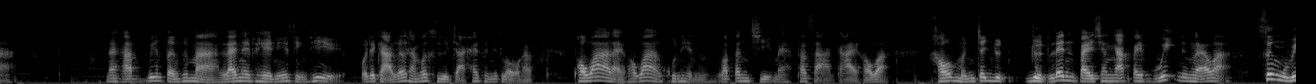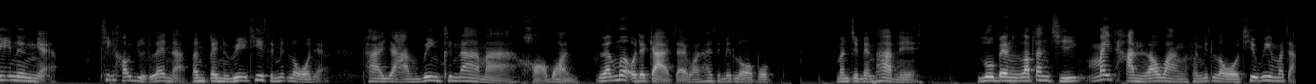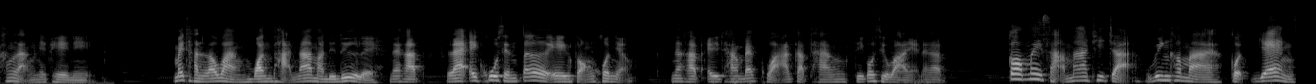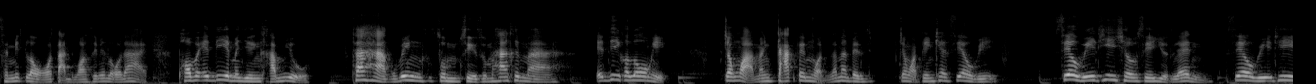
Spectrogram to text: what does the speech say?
นะครับวิ่งเติมขึ้นมาและในเพลย์นี้สิ่งที่โอเดกาเลือกทำก็คือจ่ายให้สมิธโลครับ เพราะว่าอะไรเพราะว่าคุณเห็นลอตตันชีกไหมภาษากายเขาอะเขาเหมือนจะหยุดหยุดเล่นไปชะงักไปวิหนึ่งแล้วอะซึ่งวิหนึ่งเนี่ยที่เขาหยุดเล่นอะมันเป็นวิที่สมิธโลเนี่ยพยายามวิ่งขึ้นหน้ามาขอบอลแล้วเมื่อโอเดกาจ่ายบอลให้สมิธโลปุ๊บมันจึงเป็นภาพนี้ ลูเบนลอตตันชีกไม่ทันระวังสมิธโลที่วิ่งมาจากข้างหลังในเพลย์นี้ ไม่ทันระวังบอลผ่านหน้ามาดื้อเลยนะครับ และไอ้คู่เซนเตอร์เองสองคนเนี่ยนะครับไอ้ทางแบ็คขวากับทางติโกซิวาเนี่ยนะครับก็ไม่สามารถที่จะวิ่งเข้ามากดแย่งสมิธโลตัดบอลสมิธโลได้ เพราะว่าเอ็ดดี้มันยืนค้ำอยู่ ถ้าหากวิ่งสุ่มสี่สุ่มห้าขึ้นมาเอ็ดดี้ก็โล่งอีก จังหวะมันกักไปหมด แล้วมันเป็นจังหวะเพียงแค่เซี่ยววิเซี่ยววิที่เชลซีหยุดเล่นเซี่ยววิที่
